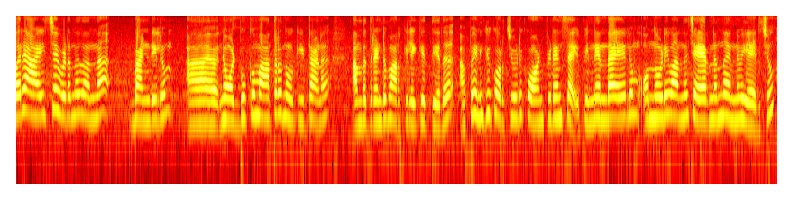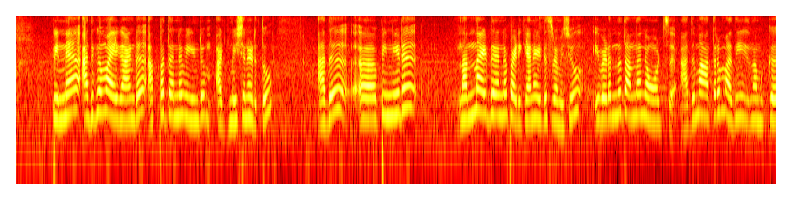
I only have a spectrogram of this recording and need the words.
ഒരാഴ്ച ഇവിടെ നിന്ന് തന്ന ബണ്ടിലും നോട്ട്ബുക്കും മാത്രം നോക്കിയിട്ടാണ് അമ്പത്തിരണ്ട് മാർക്കിലേക്ക് എത്തിയത്. അപ്പോൾ എനിക്ക് കുറച്ചുകൂടി കോൺഫിഡൻസ് ആയി. പിന്നെ എന്തായാലും ഒന്നുകൂടി വന്ന് ചേരണമെന്ന് തന്നെ വിചാരിച്ചു. പിന്നെ അധികം വൈകാണ്ട് അപ്പം തന്നെ വീണ്ടും അഡ്മിഷൻ എടുത്തു. അത് പിന്നീട് നന്നായിട്ട് തന്നെ പഠിക്കാനായിട്ട് ശ്രമിച്ചു. ഇവിടെ നിന്ന് തന്ന നോട്ട്സ് അത് മാത്രം മതി നമുക്ക്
